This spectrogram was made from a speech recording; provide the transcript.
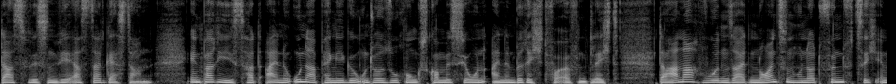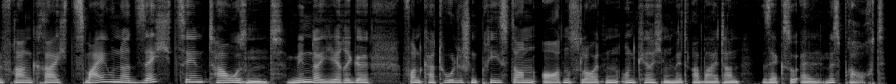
das wissen wir erst seit gestern. In Paris hat eine unabhängige Untersuchungskommission einen Bericht veröffentlicht. Danach wurden seit 1950 in Frankreich 216.000 Minderjährige von katholischen Priestern, Ordensleuten und Kirchen Kirchenmitarbeitern sexuell missbraucht.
